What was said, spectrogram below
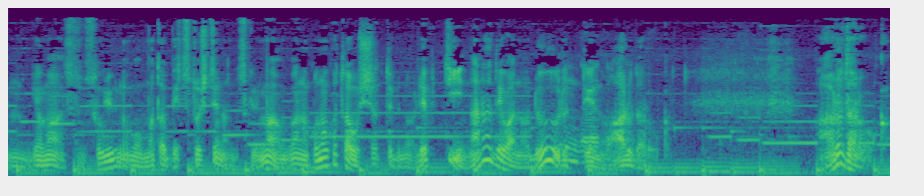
うん、いやまあそそういうのもまた別としてなんですけど、まあ、あのこの方がおっしゃってるのはレフティーならではのルールっていうのはあるだろうか。あるだろうか。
